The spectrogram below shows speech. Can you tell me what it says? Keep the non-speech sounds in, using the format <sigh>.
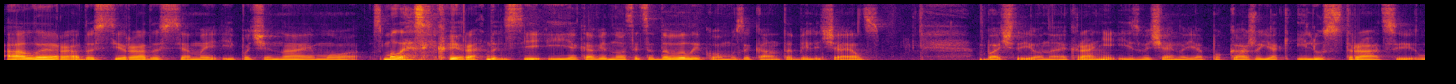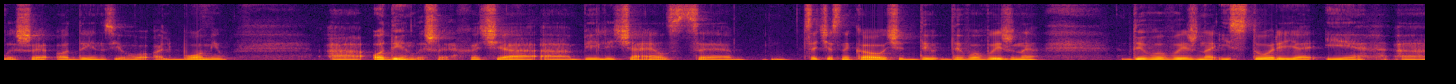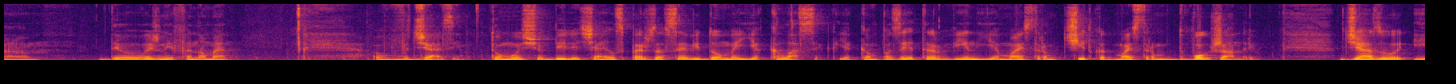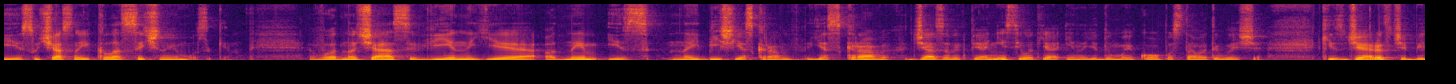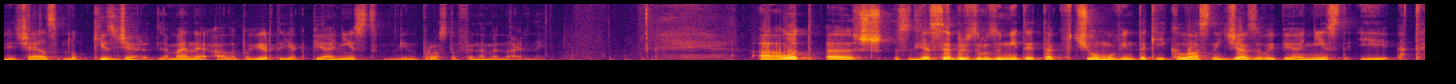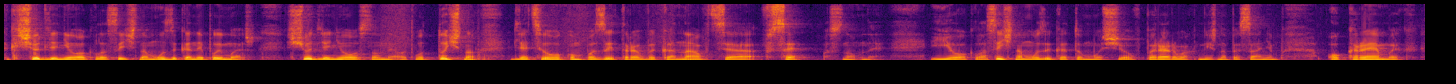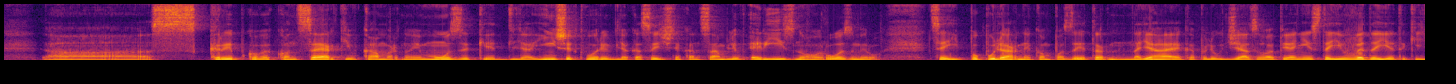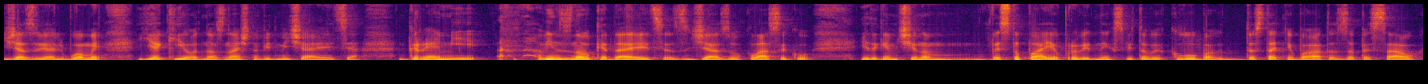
Але радості радостями і починаємо з малесенької <laughs> радості, і яка відноситься до великого музиканта Біллі Чайлз. Бачите його на екрані, і, звичайно, я покажу як ілюстрацію лише один з його альбомів. Один лише. Хоча Біллі Чайлз це, це, чесно кажучи, дивовижна, дивовижна історія і дивовижний феномен в джазі. Тому що Біллі Чайлз, перш за все, відомий як класик. Як композитор, він є майстром, чітко майстром двох жанрів джазу і сучасної класичної музики. Водночас він є одним із найбільш яскрав... яскравих джазових піаністів. От я іноді думаю, кого поставити вище. Кіс Джеред чи Біллі Чайлз. Ну, Кіс Джеред для мене, але повірте, як піаніст він просто феноменальний. А от е, для себе ж зрозуміти, так в чому він такий класний джазовий піаніст, і так що для нього класична музика, не поймеш, що для нього основне. От, от точно для цього композитора, виконавця все основне. І його класична музика, тому що в перервах між написанням окремих скрипкових концертів, камерної музики для інших творів, для класичних ансамблів різного розміру. Цей популярний композитор надягає капелюх джазового піаніста і видає такі джазові альбоми, які однозначно відмічаються Гремі. <laughs> Він знов кидається з джазу в класику і таким чином виступає в провідних світових клубах. Достатньо багато записав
